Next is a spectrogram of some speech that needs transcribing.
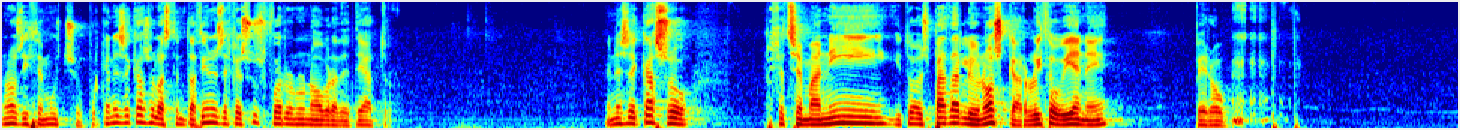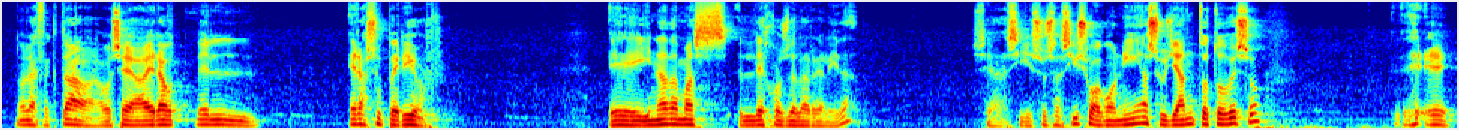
no nos dice mucho, porque en ese caso las tentaciones de Jesús fueron una obra de teatro. En ese caso, Getsemaní y todo, es para darle un Oscar, lo hizo bien, ¿eh? Pero no le afectaba, o sea, era, él era superior eh, y nada más lejos de la realidad. O sea, si eso es así, su agonía, su llanto, todo eso, eh, eh,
